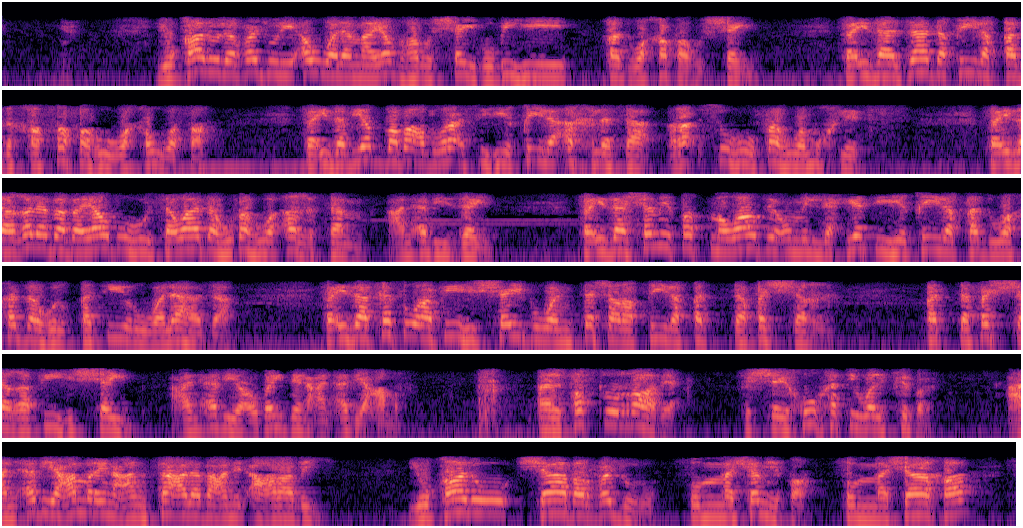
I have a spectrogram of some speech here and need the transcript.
يقال للرجل أول ما يظهر الشيب به قد وخطه الشيب فإذا زاد قيل قد خصفه وخوصه فإذا ابيض بعض رأسه قيل أخلس رأسه فهو مخلس فإذا غلب بياضه سواده فهو أغثم عن أبي زيد فإذا شمطت مواضع من لحيته قيل قد وخزه القتير ولهزه. فإذا كثر فيه الشيب وانتشر قيل قد تفشغ قد تفشغ فيه الشيب عن أبي عبيد عن أبي عمرو. الفصل الرابع في الشيخوخة والكبر عن أبي عمرو عن ثعلب عن الأعرابي يقال شاب الرجل ثم شمط ثم شاخ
